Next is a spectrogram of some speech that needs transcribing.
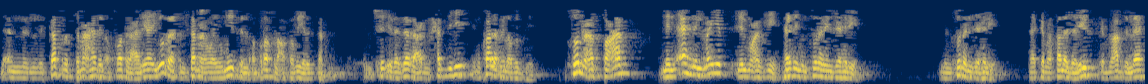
لأن كثرة سماع هذه الأصوات العالية يضعف السمع ويميت الأطراف العصبية للسمع. الشيء إذا زاد عن حده ينقلب إلى ضده. صنع الطعام من أهل الميت للمعزين. هذه من سنن الجاهلية. من سنن الجاهلية. كما قال جرير بن عبد الله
